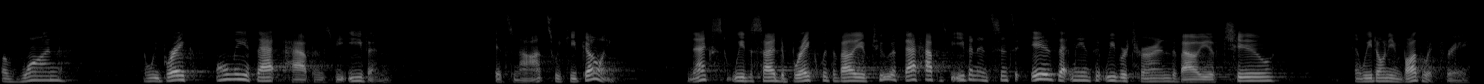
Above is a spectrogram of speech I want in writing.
of 1, and we break only if that happens to be even. It's not, so we keep going. Next, we decide to break with the value of 2 if that happens to be even, and since it is, that means that we return the value of 2, and we don't even bother with 3.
